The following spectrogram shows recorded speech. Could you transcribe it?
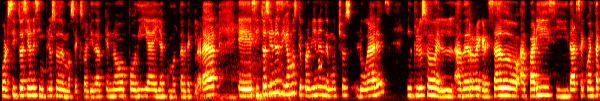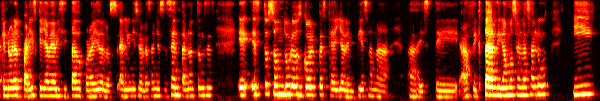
por situaciones incluso de homosexualidad que no podía ella como tal declarar, eh, situaciones, digamos, que provienen de muchos lugares incluso el haber regresado a París y darse cuenta que no era el París que ya había visitado por ahí de los, al inicio de los años 60, ¿no? Entonces, eh, estos son duros golpes que a ella le empiezan a, este, a afectar, digamos, en la salud y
